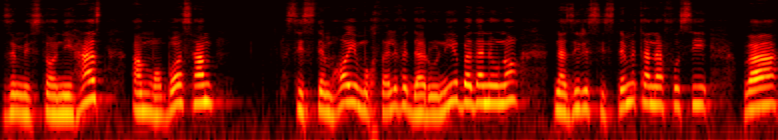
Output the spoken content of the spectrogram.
زمستانی هست اما باز هم سیستم های مختلف درونی بدن اونا نظیر سیستم تنفسی و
